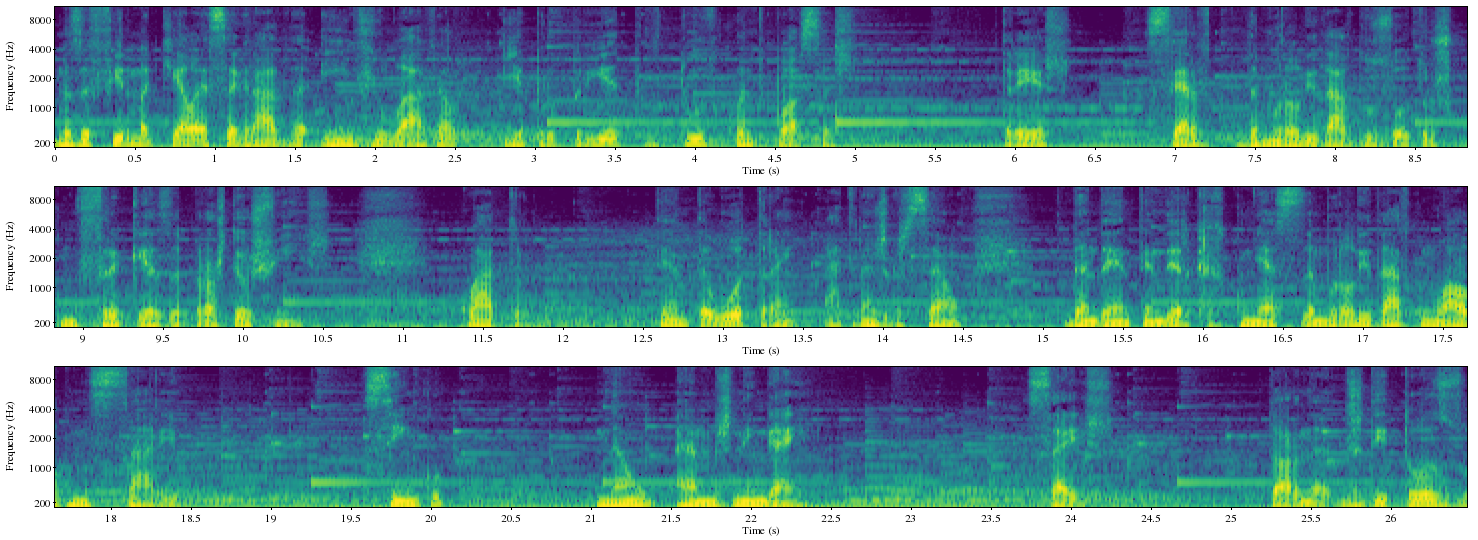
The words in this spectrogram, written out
mas afirma que ela é sagrada e inviolável e apropria-te de tudo quanto possas. 3 serve-te da moralidade dos outros como fraqueza para os teus fins. 4. Tenta outrem à transgressão, dando a entender que reconheces a moralidade como algo necessário. 5. Não ames ninguém. 6. Torna desditoso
